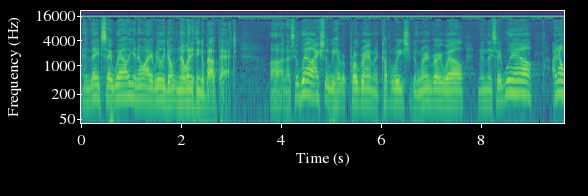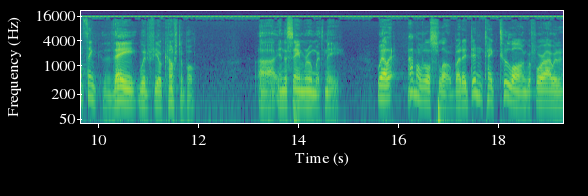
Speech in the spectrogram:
And they'd say, well, you know, I really don't know anything about that. Uh, and I said, well, actually, we have a program in a couple of weeks. You can learn very well. And then they say, well, I don't think they would feel comfortable uh, in the same room with me. Well, I'm a little slow, but it didn't take too long before I was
